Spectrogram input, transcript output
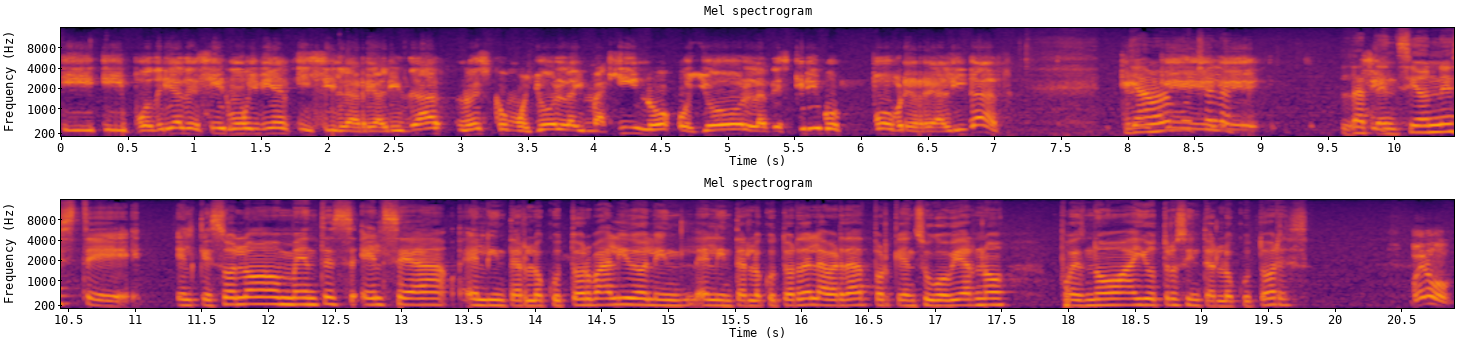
y, y, podría decir muy bien, y si la realidad no es como yo la imagino o yo la describo, pobre realidad. Llama mucho la, la atención este el que solamente él sea el interlocutor válido, el, el, interlocutor de la verdad, porque en su gobierno pues no hay otros interlocutores. Bueno,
